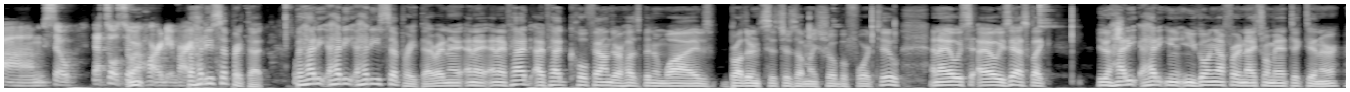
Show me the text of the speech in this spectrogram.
Um, so that's also a hard environment. But how do you separate that? But how do you, how do you, how do you separate that, right? And I, and I and I've had I've had co-founder husband and wives, brother and sisters on my show before too. And I always I always ask like, you know, how do you, how do you, you're going out for a nice romantic dinner,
